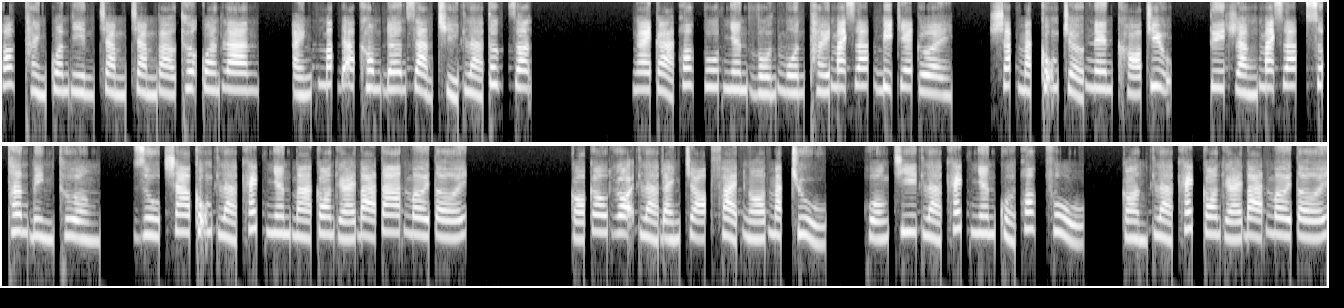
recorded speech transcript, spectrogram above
Hoắc thành quân nhìn chằm chằm vào thượng quan lan, ánh mắt đã không đơn giản chỉ là tức giận. Ngay cả Hoắc phu nhân vốn muốn thấy mạnh giác bị chê cười, sắc mặt cũng trở nên khó chịu. Tuy rằng Mạnh giác xuất thân bình thường, dù sao cũng là khách nhân mà con gái bà ta mời tới. Có câu gọi là đánh chó phải ngó mặt chủ, huống chi là khách nhân của Hoắc phủ, còn là khách con gái bà mời tới.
